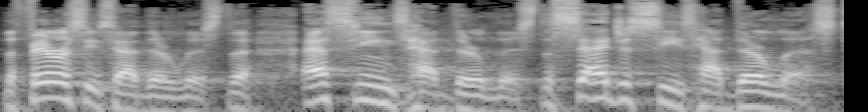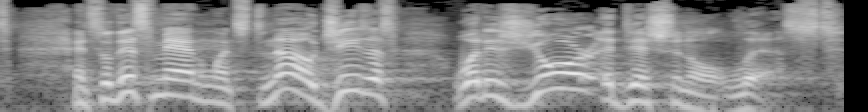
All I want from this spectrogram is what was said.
the Pharisees had their list, the Essenes had their list, the Sadducees had their list. And so this man wants to know, Jesus, what is your additional list?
